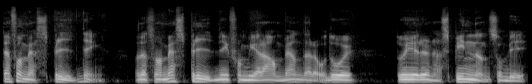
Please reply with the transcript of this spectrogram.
den får mest spridning. Och den som har mest spridning får mer användare och då, då är det den här spinnen som vi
